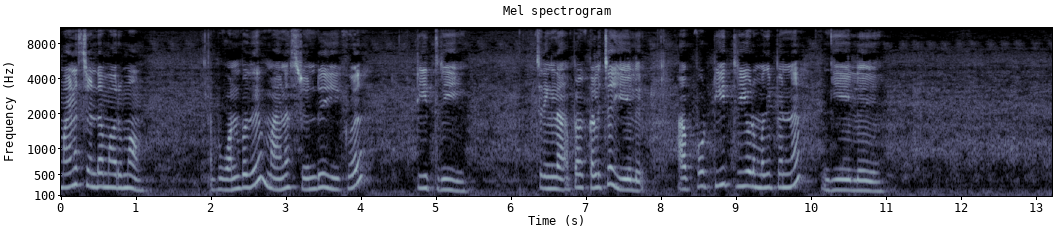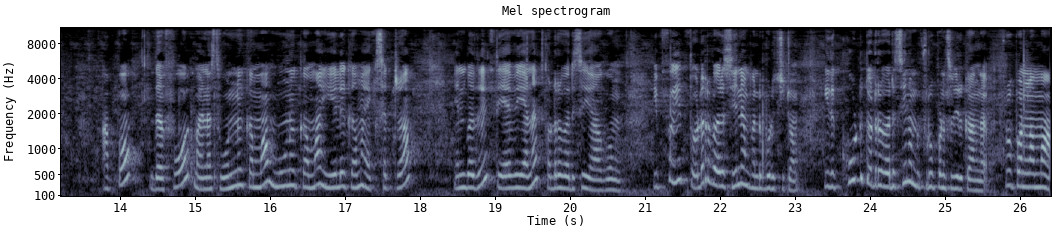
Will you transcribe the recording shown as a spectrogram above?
மைனஸ் ரெண்டாக மாறுமா? அப்போ ஒன்பது மைனஸ் ரெண்டு ஈக்குவல் டி த்ரீ. சரிங்களா? அப்போ கழிச்சா ஏழு. அப்போது டி த்ரீயோட மதிப்பு என்ன? ஏழு. அப்போது இந்த ஃபோர் மைனஸ் ஒன்று கம்மா மூணு கம்மா ஏழு கம்மா எக்ஸட்ரா என்பது தேவையான தொடர் வரிசை ஆகும் இப்போ இது தொடர் வரிசையை நம்ம கண்டுபிடிச்சிட்டோம். இது கூட்டு தொடர் வரிசையை நம்ம ப்ரூவ் பண்ண சொல்லியிருக்காங்க. ப்ரூவ் பண்ணலாமா?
